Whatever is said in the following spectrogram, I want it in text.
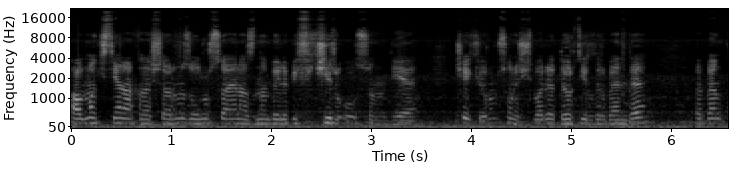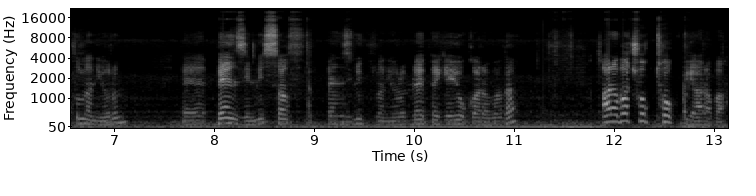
almak isteyen arkadaşlarımız olursa en azından böyle bir fikir olsun diye çekiyorum. Sonuç itibariyle 4 yıldır bende ve ben kullanıyorum. E, benzinli, saf benzinli kullanıyorum. LPG yok arabada. Araba çok tok bir araba.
